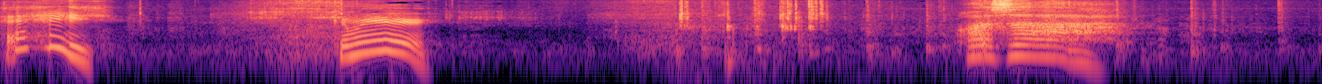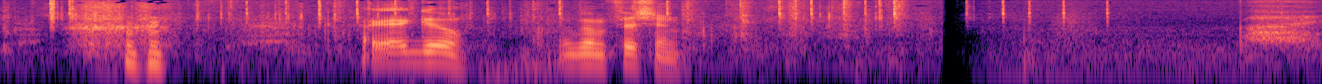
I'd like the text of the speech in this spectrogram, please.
Hey! Come here. What's up? I gotta go. I'm going fishing. Bye.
